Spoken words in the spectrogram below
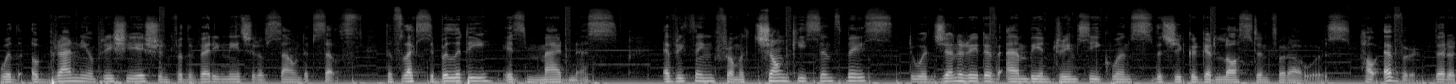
with a brand new appreciation for the very nature of sound itself. The flexibility is madness. Everything from a chunky synth bass to a generative ambient dream sequence that she could get lost in for hours. However, there are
